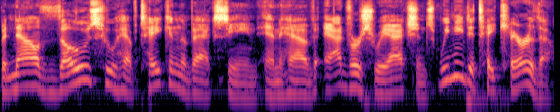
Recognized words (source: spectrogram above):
but now those who have taken the vaccine and have adverse reactions, we need to take care of them.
